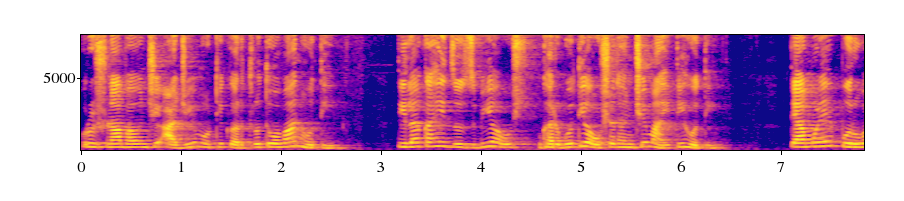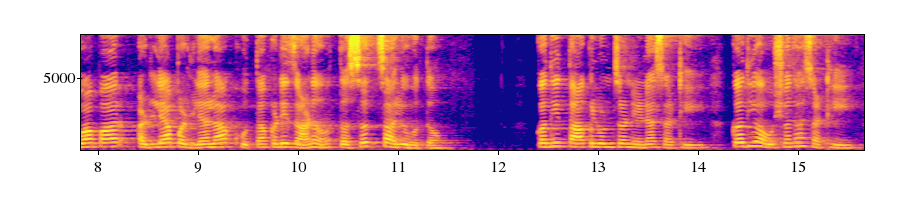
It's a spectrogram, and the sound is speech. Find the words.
कृष्णाभाऊंची आजी मोठी कर्तृत्ववान होती. तिला काही जुजबी औष घरगुती औषधांची माहिती होती. त्यामुळे पूर्वापार अडल्या पडल्याला खोताकडे जाणं तसंच चालू होतं. कधी ताक लोणचं नेण्यासाठी कधी औषधासाठी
